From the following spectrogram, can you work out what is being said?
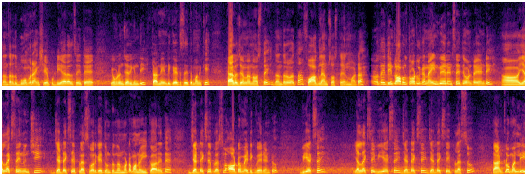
దాని తర్వాత బూమ్ ర్యాంక్ షేప్ డిఆర్ఎల్స్ అయితే ఇవ్వడం జరిగింది. టర్న్ ఇండికేటర్స్ అయితే మనకి హ్యాలోజన్లను వస్తాయి. దాని తర్వాత ఫాగ్ ల్యాంప్స్ వస్తాయి అనమాట తర్వాత దీని లోపల టోటల్గా నైన్ వేరియంట్స్ అయితే ఉంటాయండి. ఎల్ఎక్స్ఐ నుంచి జెడ్ఎక్స్ఐ ప్లస్ వరకు అయితే ఉంటుందన్నమాట. మనం ఈ కార్ అయితే జెడ్ఎక్స్ఐ ప్లస్లో automatic variant. VXI LXI VXI ZXI ZXI plus దాంట్లో మళ్ళీ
